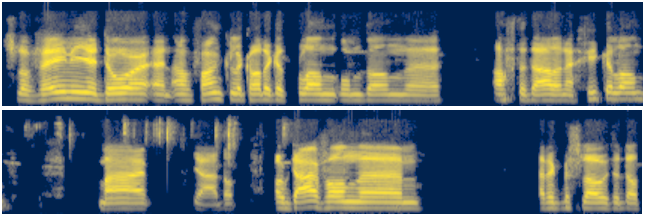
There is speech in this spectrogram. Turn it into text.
Slovenië door. En aanvankelijk had ik het plan om dan uh, af te dalen naar Griekenland. Maar ja, dat, ook daarvan um, heb ik besloten dat,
